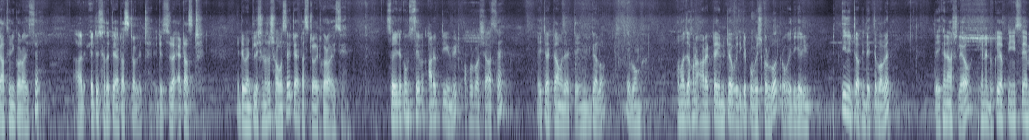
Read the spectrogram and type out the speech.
গাঁথুনি করা হয়েছে, আর এটার সাথে একটা অ্যাটাচ টয়লেট এটা অ্যাটাচড এটা ভেন্টিলেশন আছে, সব আছে, এটা অ্যাটাচ টয়লেট করা হয়েছে। সো এইরকম সেম আরেকটি ইউনিট অপর পাশে আছে, এটা একটা আমাদের একটা ইউনিট গেল, এবং আমরা যখন আর একটা ইউনিটে ওইদিকে প্রবেশ করব, তো ওইদিকে ইউনিটটা আপনি দেখতে পাবেন। তো এখানে আসলেও, এখানে ঢুকে আপনি সেম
